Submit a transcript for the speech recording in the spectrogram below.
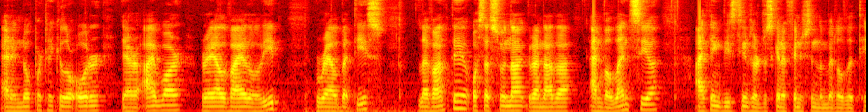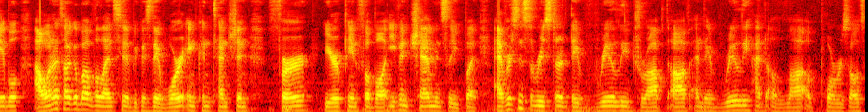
and in no particular order, they are Eibar, Real Valladolid, Real Betis, Levante, Osasuna, Granada, and Valencia. I think these teams are just going to finish in the middle of the table. I want to talk about Valencia because they were in contention for European football, even Champions League, but ever since the restart, they've really dropped off and they've really had a lot of poor results.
